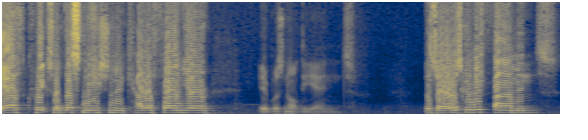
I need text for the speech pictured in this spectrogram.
earthquakes of this nation in California, it was not the end. There's always going to be famines.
